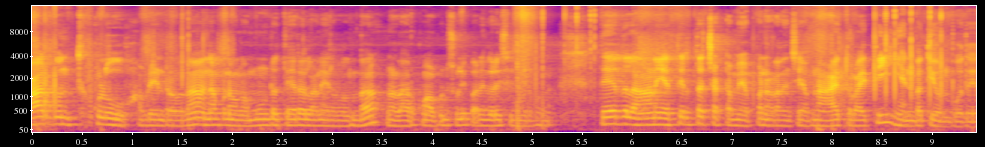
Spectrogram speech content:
கார்குந்த் குழு அப்படின்றவர் தான் என்ன பண்ணுவாங்க? மூன்று தேர்தல் ஆணையர்கள் இருந்தால் நல்லாயிருக்கும் அப்படின்னு சொல்லி பரிந்துரை செஞ்சுருப்பாங்க. தேர்தல் ஆணைய திருத்தச் சட்டம் எப்போ நடந்துச்சு அப்படின்னா ஆயிரத்தி தொள்ளாயிரத்தி எண்பத்தி ஒன்பது.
